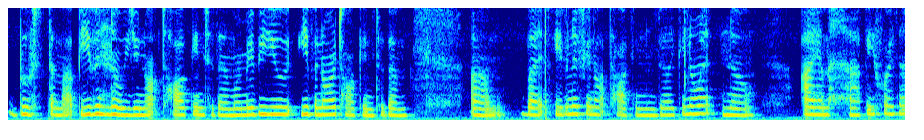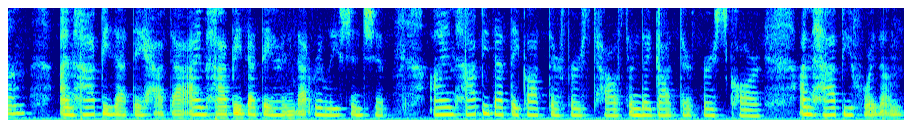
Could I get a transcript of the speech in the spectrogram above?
boost them up, even though you're not talking to them, or maybe you even are talking to them. Um, but even if you're not talking, be like, you know what? No, I am happy for them. I'm happy that they have that. I'm happy that they are in that relationship. I am happy that they got their first house and they got their first car. I'm happy for them.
